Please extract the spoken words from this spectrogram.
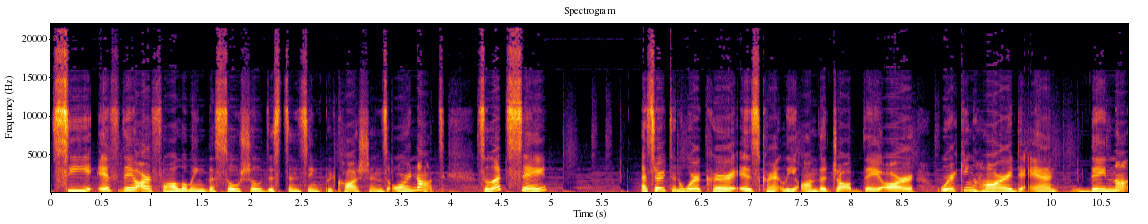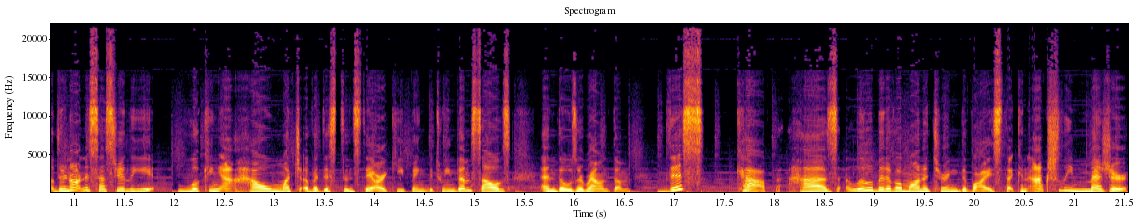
see if they are following the social distancing precautions or not. So let's say a certain worker is currently on the job. They are working hard and they not they're not necessarily looking at how much of a distance they are keeping between themselves and those around them. This cap has a little bit of a monitoring device that can actually measure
